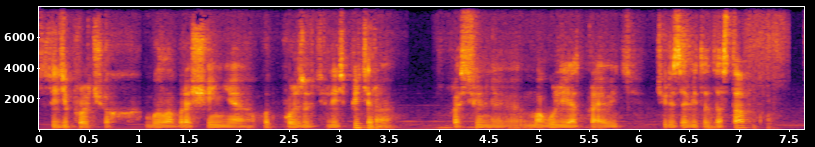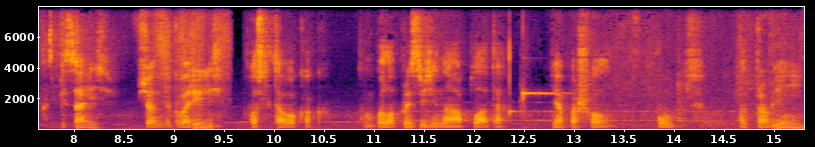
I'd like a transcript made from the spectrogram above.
Среди прочих было обращение от пользователей из Питера. Просили, могу ли я отправить через Авито доставку. Списались, все, договорились. После того, как была произведена оплата, я пошел в пункт отправлений,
